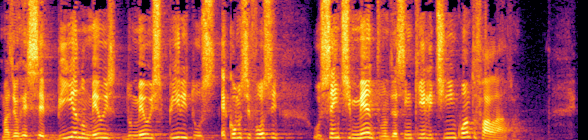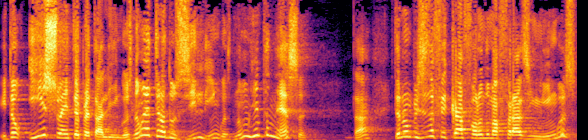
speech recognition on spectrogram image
mas eu recebia no meu, do meu espírito, é como se fosse o sentimento, vamos dizer assim, que ele tinha enquanto falava. Então, isso é interpretar línguas, não é traduzir línguas, não entra nessa. Tá? Então, não precisa ficar falando uma frase em línguas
